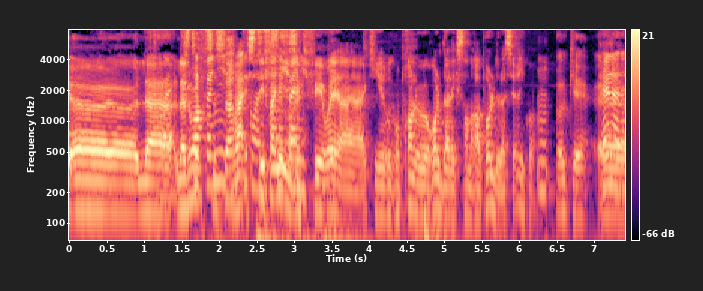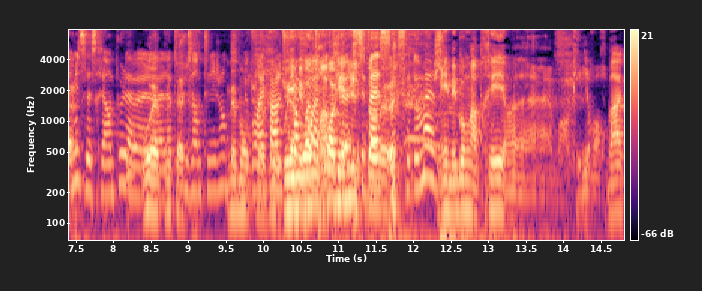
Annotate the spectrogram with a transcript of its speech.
euh, la, Ouais, la noire, c'est ça. Ouais, Stéphanie, ça Stéphanie. qui fait, ouais, euh, qui reprend le rôle d'Alexandra Paul de la série, quoi. Ok. Elle, à la euh, limite, ce serait un peu la, ouais, la, plus intelligente. Mais bon, elle parle Oui, trois mais fois, bon, donc, trois euh, minutes c'est dans pas, le- c'est dommage. Mais, mais bon, après, euh, bon, Kelly Rohrbach,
